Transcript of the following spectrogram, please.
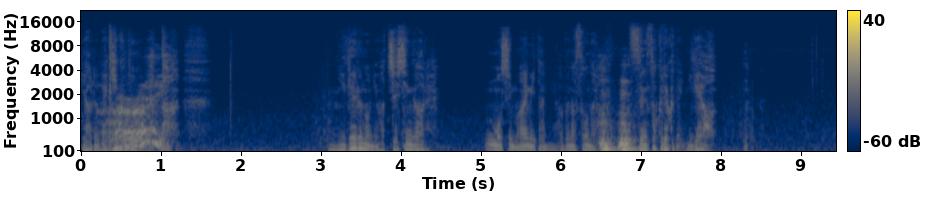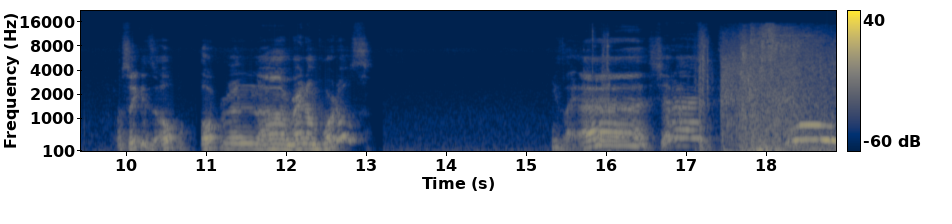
やるべきことをやった Alright. 逃げるのには自信があるもし前みたいに危なそうなら全速力で逃げよ So you can just op- open um, random portals? He's like, uh, should I? Woo.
